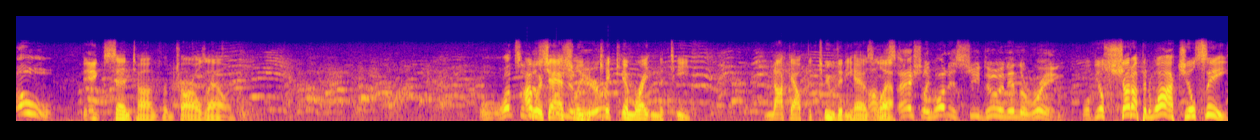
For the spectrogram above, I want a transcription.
Oh, Big senton from Charles Allen. well, what's I wish Ashley here? would kick him right in the teeth. Knock out the two that he has Oh, Miss left. Ashley, what is she doing in the ring? Well, if you'll shut up and watch, you'll see.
